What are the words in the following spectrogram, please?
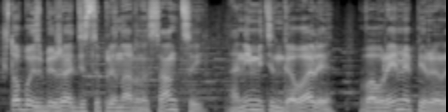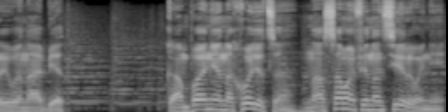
Чтобы избежать дисциплинарных санкций, они митинговали во время перерыва на обед – Компания находится на самофинансировании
